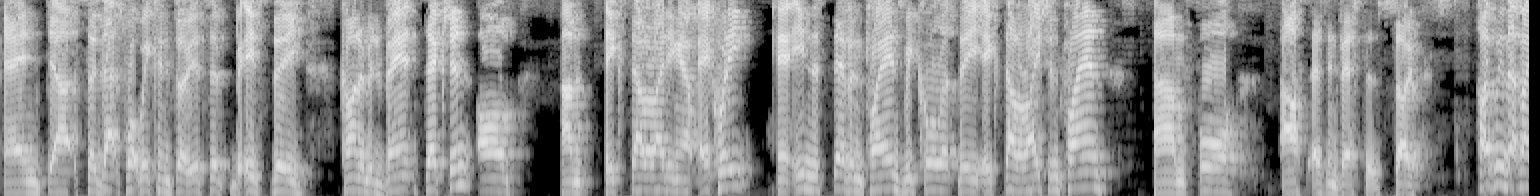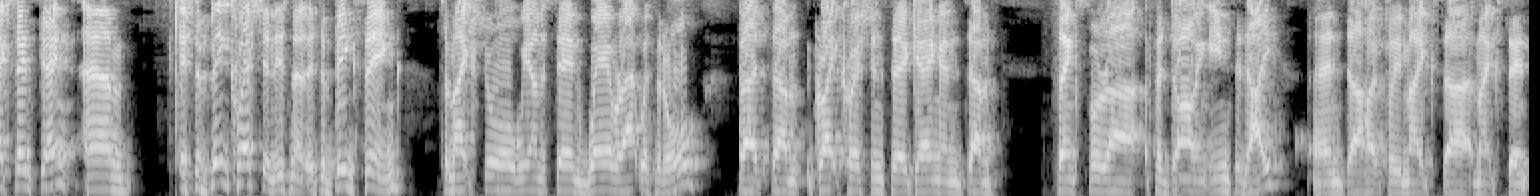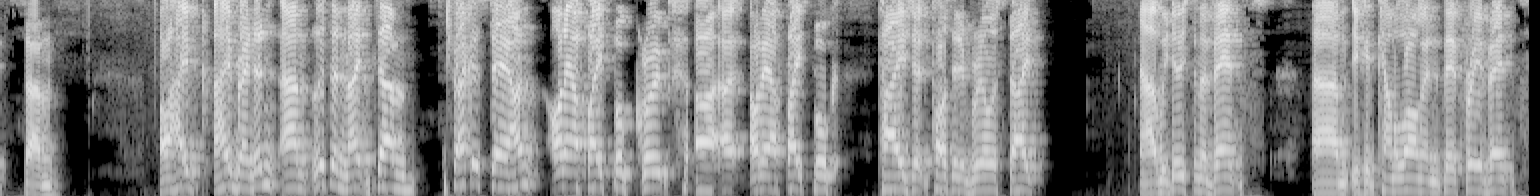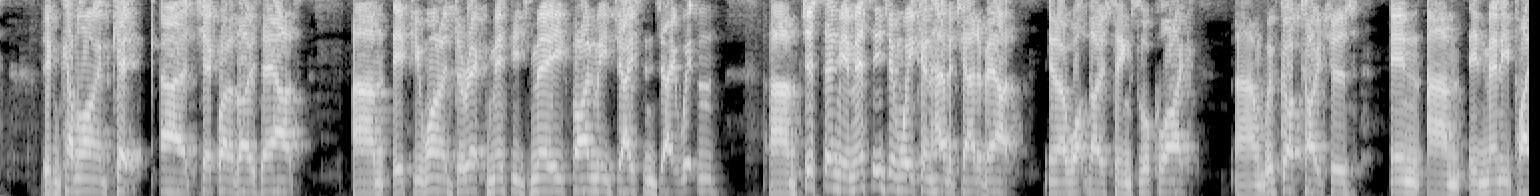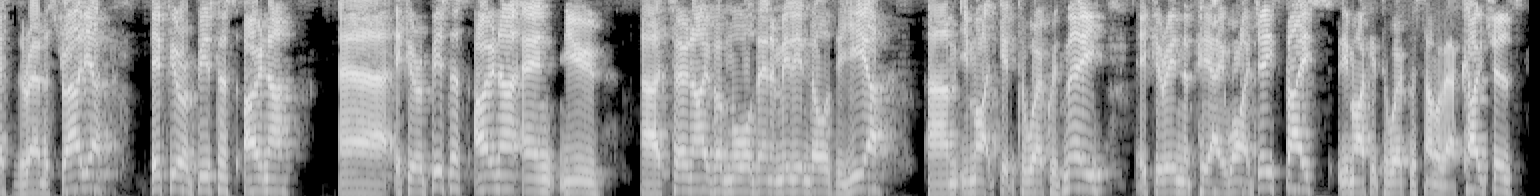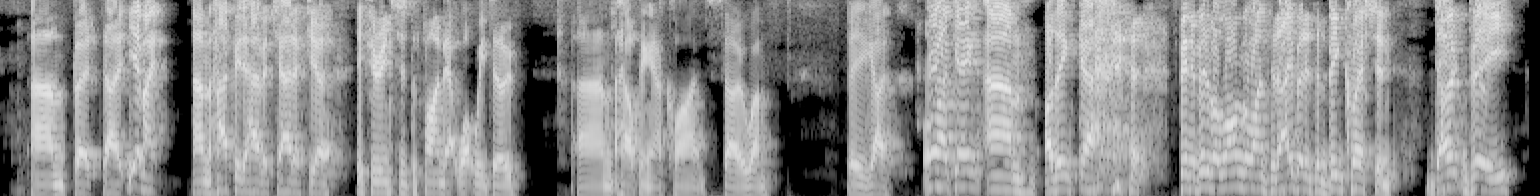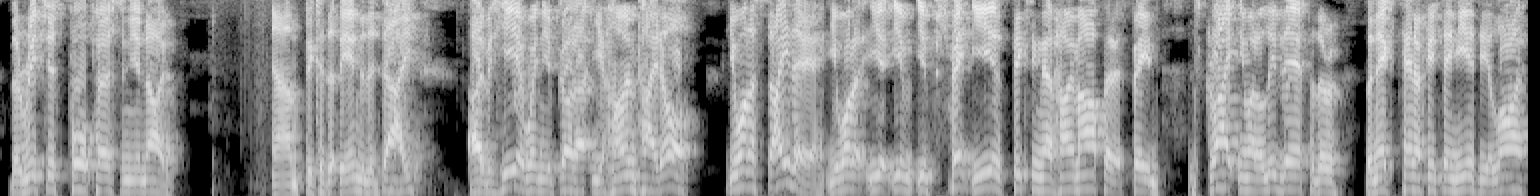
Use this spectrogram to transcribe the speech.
And uh, so that's what we can do. It's a, it's the kind of advanced section of um, accelerating our equity. In the seven plans, we call it the acceleration plan um, for us as investors. So hopefully that makes sense, gang. Um, it's a big question, isn't it? It's a big thing to make sure we understand where we're at with it all. But um, great questions there, gang, and um, thanks for uh, for dialing in today, and uh, hopefully makes uh, makes sense. Um, oh, hey, hey, Brendan. Um, listen, mate. Um, track us down on our Facebook group, uh, uh, on our Facebook page at Positive Real Estate. Uh, we do some events. Um, you can come along, and they're free events. You can come along and get, check one of those out. Um, if you want to direct message me, find me, Jason J. Wilton. Um, just send me a message and we can have a chat about you know what those things look like. Um, we've got coaches in um, in many places around Australia. If you're a business owner, uh, if you're a business owner and you uh, turn over more than a million dollars a year, um, you might get to work with me. If you're in the PAYG space, you might get to work with some of our coaches. Um, but uh, yeah, mate, I'm happy to have a chat if you're if you're interested to find out what we do, um, helping our clients. So um, there you go. All right, gang. Um, I think uh, it's been a bit of a longer one today, but it's a big question. Don't be the richest poor person you know, um, because at the end of the day, over here, when you've got a, your home paid off, you want to stay there. You want to. You, have spent years fixing that home up, and it's been it's great. And you want to live there for the the next ten or fifteen years of your life.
